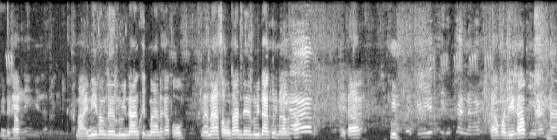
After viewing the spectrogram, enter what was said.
นี่นะครับหมายนี้ต้องเดินลุยน้ำขึ้นมานะครับ ผม นานาสองท่านเดินลุยน้ำขึ้นมาแล้วครับนี่ครับ สวัสดีทุกท่านนะครับครับสวัสดีครับพี่รัชชา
